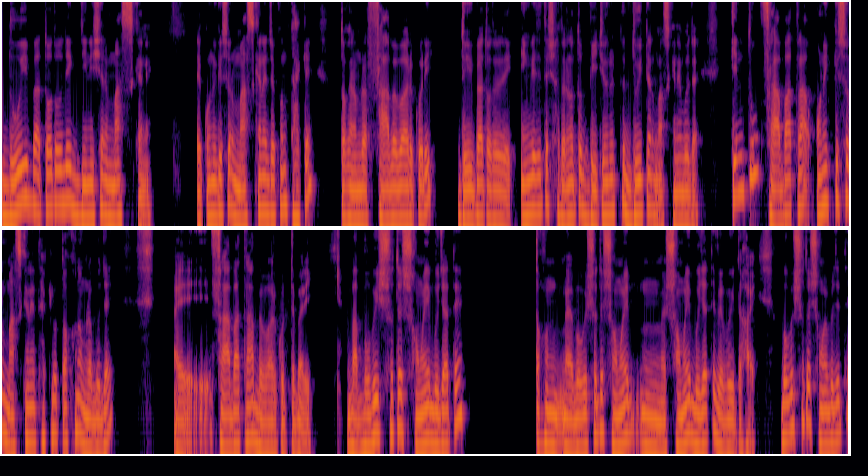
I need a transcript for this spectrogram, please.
দুই বা ততোধিক জিনিসের মাঝখানে। কোনো কিছুর মাঝখানে যখন থাকে, তখন আমরা ফ্রা ব্যবহার করি, দুই বা ততোধিক। ইংরেজিতে সাধারণত বিটি বিটিউনিট দুইটার মাঝখানে বোঝায়। কিন্তু ফ্রা বা ত্রা অনেক কিছুর মাঝখানে থাকলেও তখন আমরা বোঝাই ফ্রা বা ত্রা ব্যবহার করতে পারি। বা ভবিষ্যতের সময় বোঝাতে তখন ভবিষ্যতের সময় সময় বোঝাতে ব্যবহৃত হয়। ভবিষ্যতের সময় বোঝাতে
